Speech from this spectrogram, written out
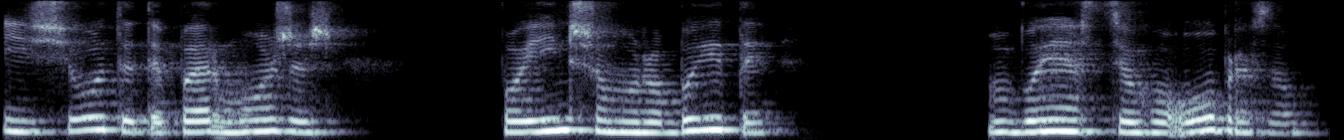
І що ти тепер можеш по-іншому робити без цього образу?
